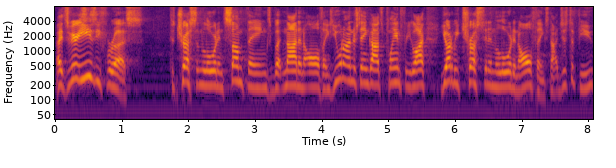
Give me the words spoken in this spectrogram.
Right? It's very easy for us to trust in the Lord in some things, but not in all things. You want to understand God's plan for your life, you ought to be trusting in the Lord in all things, not just a few.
